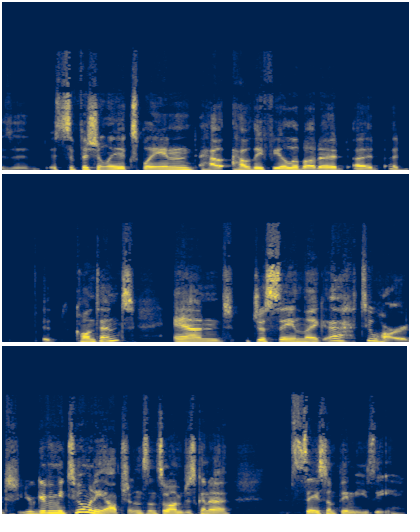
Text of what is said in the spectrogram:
uh, sufficiently explain how how they feel about a, a, a, content and just saying like ah too hard. You're giving me too many options and so i'm just gonna say something easy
